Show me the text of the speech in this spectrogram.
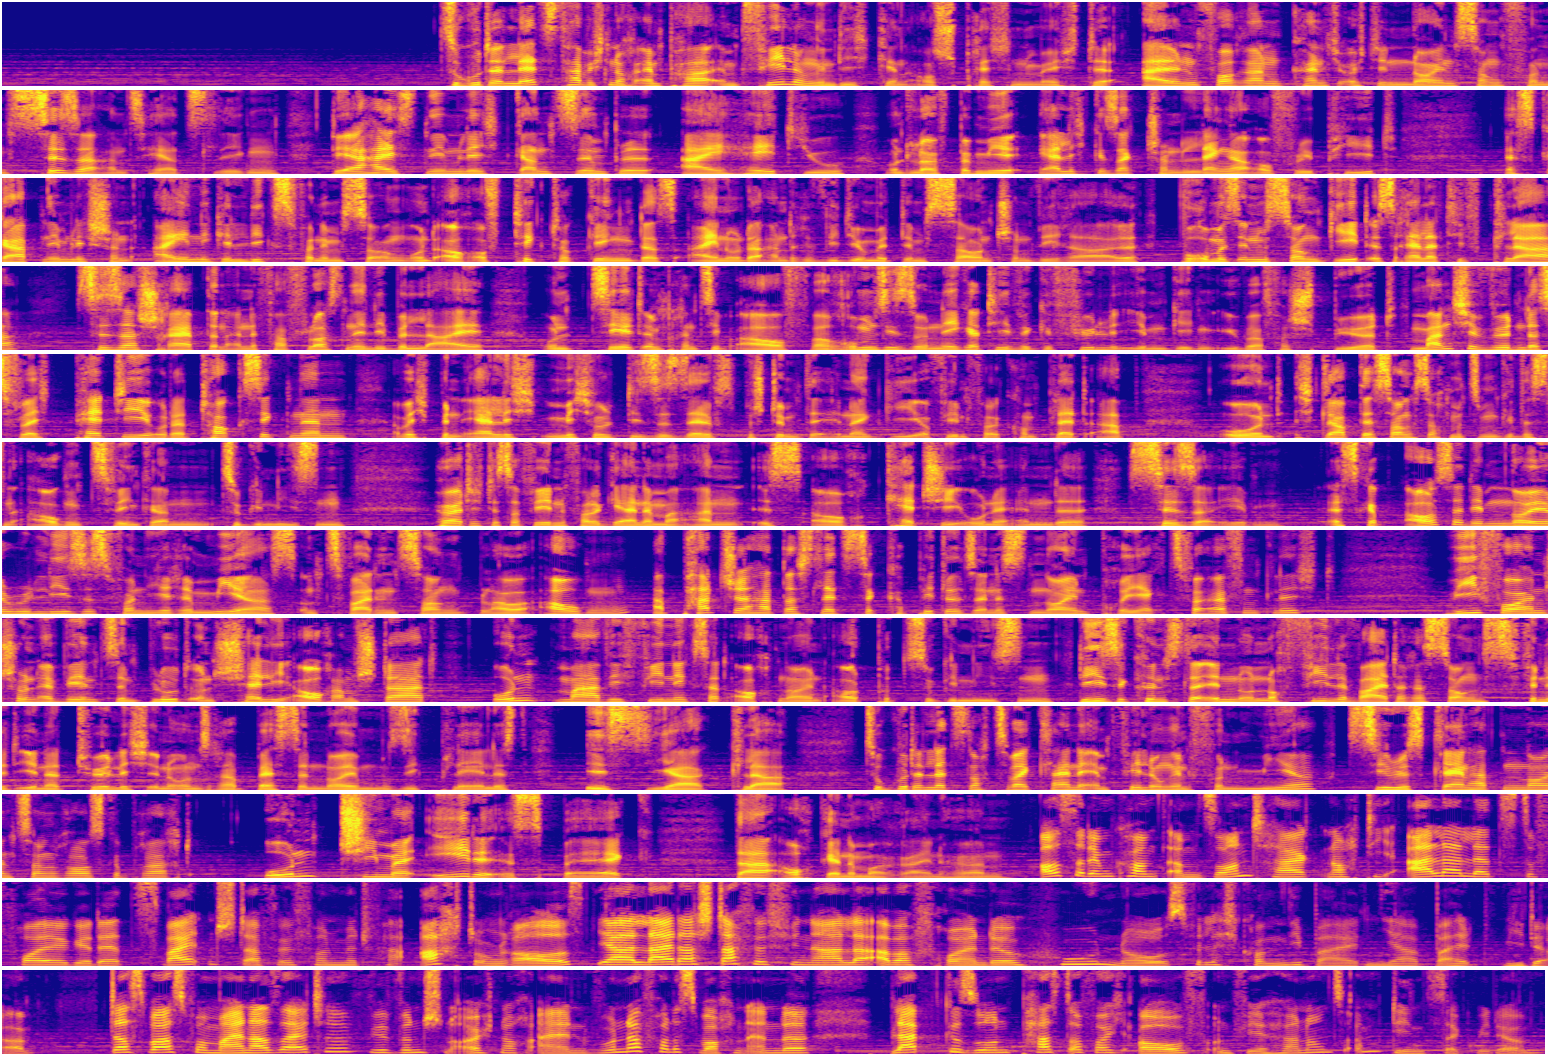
Zu guter Letzt habe ich noch ein paar Empfehlungen, die ich gern aussprechen möchte. Allen voran kann ich euch den neuen Song von Scissor ans Herz legen. Der heißt nämlich ganz simpel I Hate You und läuft bei mir ehrlich gesagt schon länger auf Repeat. Es gab nämlich schon einige Leaks von dem Song und auch auf TikTok ging das ein oder andere Video mit dem Sound schon viral. Worum es in dem Song geht, ist relativ klar. Scissor schreibt dann eine verflossene Liebelei und zählt im Prinzip auf, warum sie so negative Gefühle ihrem Gegenüber verspürt. Manche würden das vielleicht petty oder toxic nennen, aber ich bin ehrlich, mich holt diese selbstbestimmte Energie auf jeden Fall komplett ab und ich glaube, der Song ist auch mit so einem gewissen Augenzwinkern zu genießen. Hört euch das auf jeden Fall gerne mal an, ist auch catchy ohne Ende, Scissor eben. Es gab außerdem neue Releases von Jeremias und zwar den Song Blaue Augen. Apache hat das letzte Kapitel seines neuen Projekts veröffentlicht. Wie vorhin schon erwähnt sind Blut und Shelly auch am Start und Marvi Phoenix hat auch neuen Output zu genießen. Diese KünstlerInnen und noch viele weitere Songs findet ihr natürlich in unserer beste neue Musik-Playlist, ist ja klar. Zu guter Letzt noch zwei kleine Empfehlungen von mir. Sirius Klein hat einen neuen Song rausgebracht und Chima Ede ist back da auch gerne mal reinhören. Außerdem kommt am Sonntag noch die allerletzte Folge der zweiten Staffel von Mit Verachtung raus. Ja, leider Staffelfinale, aber Freunde, who knows, vielleicht kommen die beiden ja bald wieder. Das war's von meiner Seite. Wir wünschen euch noch ein wundervolles Wochenende. Bleibt gesund, passt auf euch auf und wir hören uns am Dienstag wieder.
